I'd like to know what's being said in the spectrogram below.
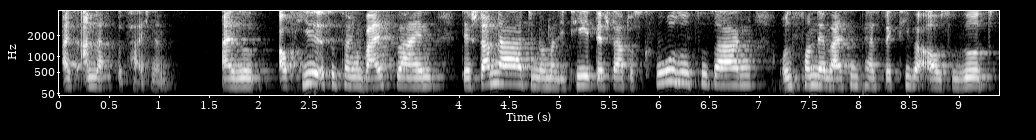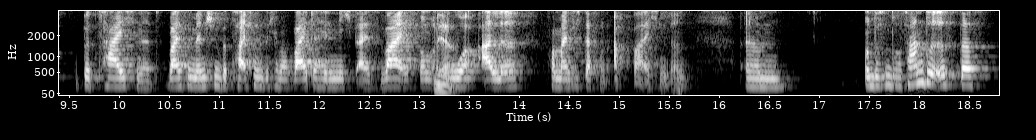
als anders bezeichnen. Also auch hier ist sozusagen Weißsein der Standard, die Normalität, der Status quo sozusagen und von der weißen Perspektive aus wird bezeichnet. Weiße Menschen bezeichnen sich aber weiterhin nicht als weiß, sondern Ja. nur alle vermeintlich davon Abweichenden. Ähm, und das Interessante ist, dass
